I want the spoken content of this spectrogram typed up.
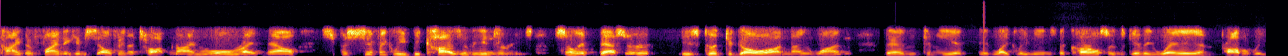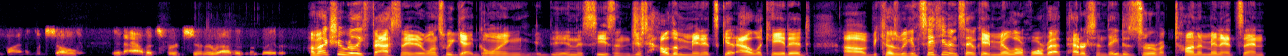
kind of finding himself in a top nine role right now, specifically because of injuries. So if Boeser is good to go on night one, then to me it, it likely means that Karlsson's giving way and probably finding himself in Abbotsford sooner rather than later. I'm actually really fascinated once we get going in the season, just how the minutes get allocated. Uh, because we can sit here and say, okay, Miller, Horvat, Pettersson, they deserve a ton of minutes, and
